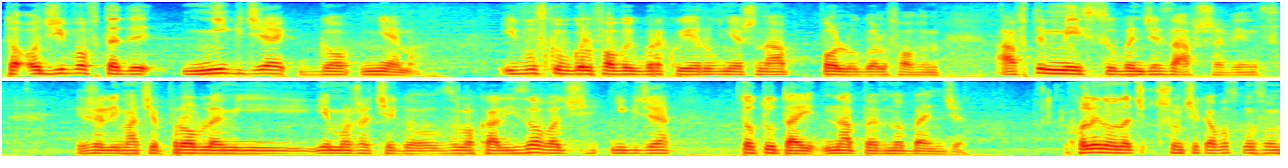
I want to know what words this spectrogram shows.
to o dziwo wtedy nigdzie go nie ma. I wózków golfowych brakuje również na polu golfowym, a w tym miejscu będzie zawsze, więc jeżeli macie problem i nie możecie go zlokalizować nigdzie, to tutaj na pewno będzie. Kolejną najciekawszą ciekawostką są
